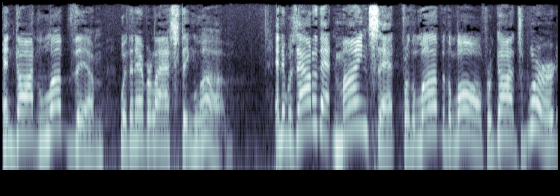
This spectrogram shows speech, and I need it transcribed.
and God loved them with an everlasting love. And it was out of that mindset for the love of the law, for God's Word,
